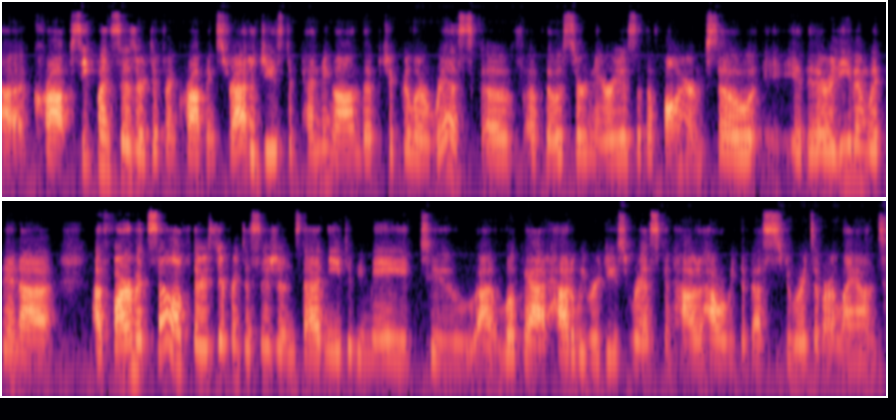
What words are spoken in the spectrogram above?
uh, crop sequences or different cropping strategies depending on the particular risk of, of those certain areas of the farm. So it, there, even within a, a farm itself, there's different decisions that need to be made to uh, look at how do we reduce risk and how, how are we the best stewards of our land.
